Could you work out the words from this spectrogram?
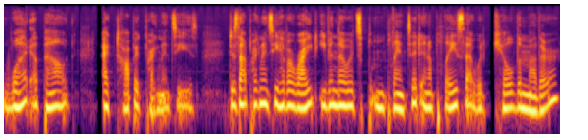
What about ectopic pregnancies? Does that pregnancy have a right even though it's implanted in a place that would kill the mother?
